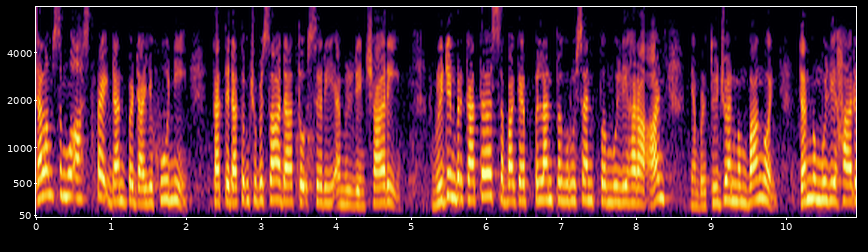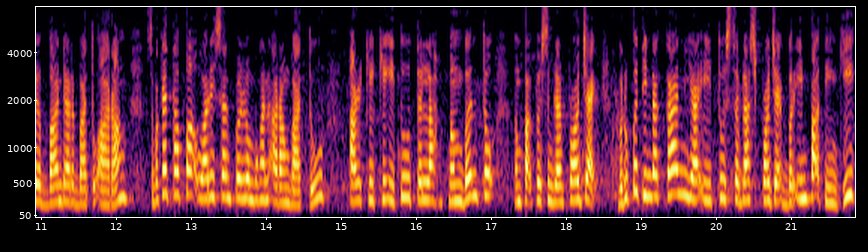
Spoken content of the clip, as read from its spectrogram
dalam semua aspek dan berdaya huni, kata Datuk Menteri Besar Datuk Seri Amiruddin Syari. Amiruddin berkata sebagai pelan pengurusan pemuliharaan yang bertujuan membangun dan memelihara bandar Batu Arang sebagai tapak warisan perlombongan Arang Batu, RKK itu telah membentuk 49 projek berupa tindakan iaitu 11 projek berimpak tinggi,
